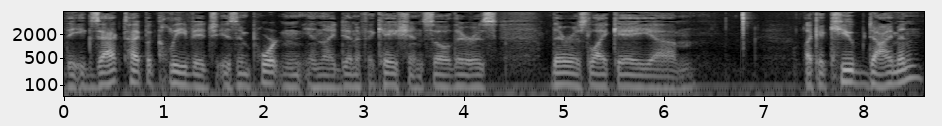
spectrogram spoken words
the exact type of cleavage is important in identification. So there is there is like a um, like a cube diamond,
